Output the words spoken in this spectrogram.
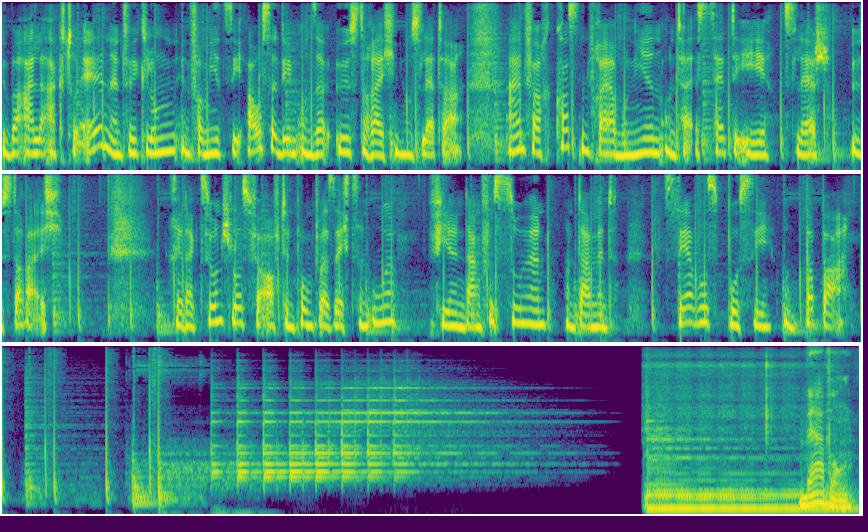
Über alle aktuellen Entwicklungen informiert Sie außerdem unser Österreich-Newsletter. Einfach kostenfrei abonnieren unter sz.de slash Österreich. Redaktionsschluss für Auf den Punkt war 16 Uhr. Vielen Dank fürs Zuhören und damit Servus, Bussi und Baba. Werbung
